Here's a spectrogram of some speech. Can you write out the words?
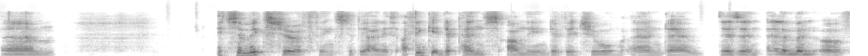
um, it's a mixture of things, to be honest. I think it depends on the individual, and um, there's an element of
